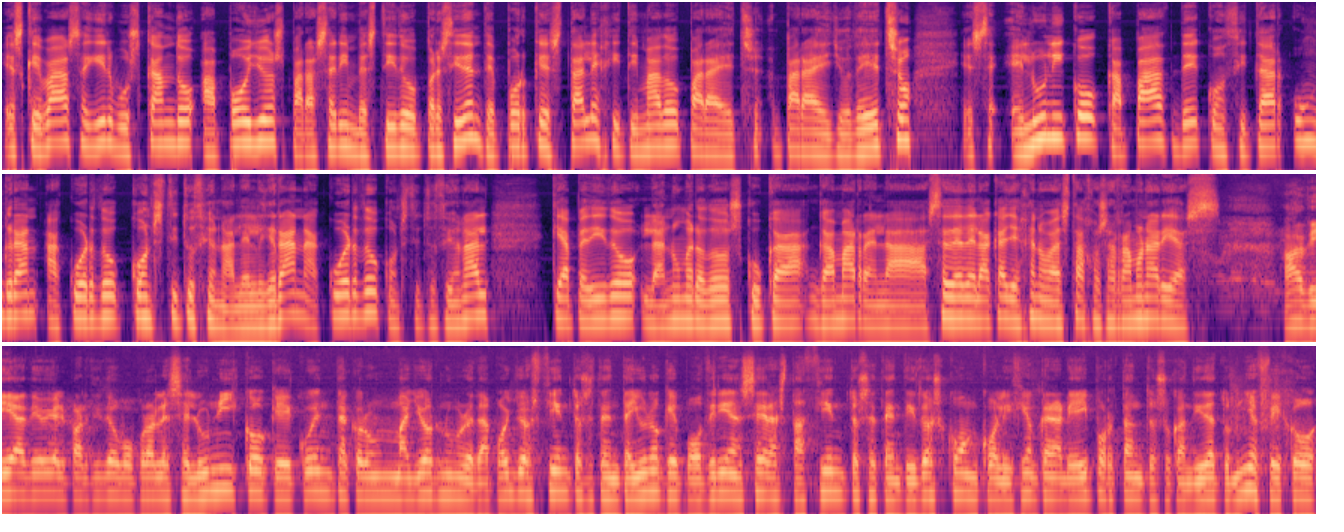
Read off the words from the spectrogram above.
es que va a seguir buscando apoyos para ser investido presidente, porque está legitimado para, para ello. De hecho, es el único capaz de concitar un gran acuerdo constitucional, el gran acuerdo constitucional que ha pedido la número dos, Cuca Gamarra. En la sede de la calle Génova está José Ramón Arias. A día de hoy el Partido Popular es el único que cuenta con un mayor número de apoyos, 171 que podrían ser hasta 172 con Coalición Canaria y por tanto su candidato Niño Fijo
